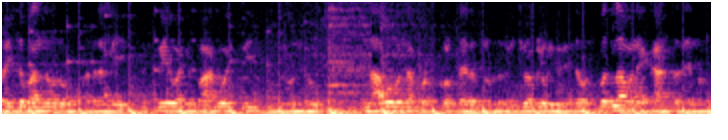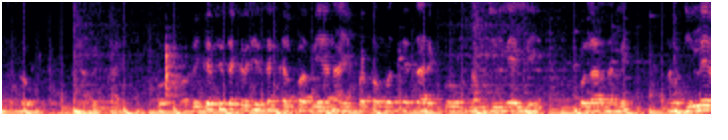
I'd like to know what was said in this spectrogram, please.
ರೈತ ಬಾಂಧವರು ಅದರಲ್ಲಿ ಸಕ್ರಿಯವಾಗಿ ಭಾಗವಹಿಸಿ ಈ ಒಂದು ಲಾಭವನ್ನು ಪಡ್ಕೊಳ್ತಾ ಇರೋದು ನೋಡಿದ್ರೆ ನಿಜವಾಗ್ಲೂ ಇದರಿಂದ ಒಂದು ಬದಲಾವಣೆ ಕಾಣ್ತದೆ ಅನ್ನುವಂಥದ್ದು ನನ್ನ ಅಭಿಪ್ರಾಯ. ವಿಕಸಿತ ಕೃಷಿ ಸಂಕಲ್ಪ ಅಭಿಯಾನ ಇಪ್ಪತ್ತೊಂಬತ್ತನೇ ತಾರೀಕು ನಮ್ಮ ಜಿಲ್ಲೆಯಲ್ಲಿ, ಕೋಲಾರದಲ್ಲಿ. ನಮ್ಮ ಜಿಲ್ಲೆಯ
